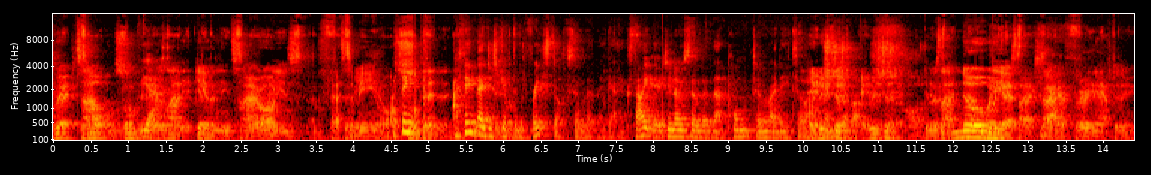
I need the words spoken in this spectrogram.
tripped out on something. Yeah. It was like they'd given the entire audience amphetamine or I think- something. I think they just give them free stuff so that they get excited, you know, so that they're pumped and ready to like. It was just, it it was just odd. It was like nobody gets that excited at three in the afternoon.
